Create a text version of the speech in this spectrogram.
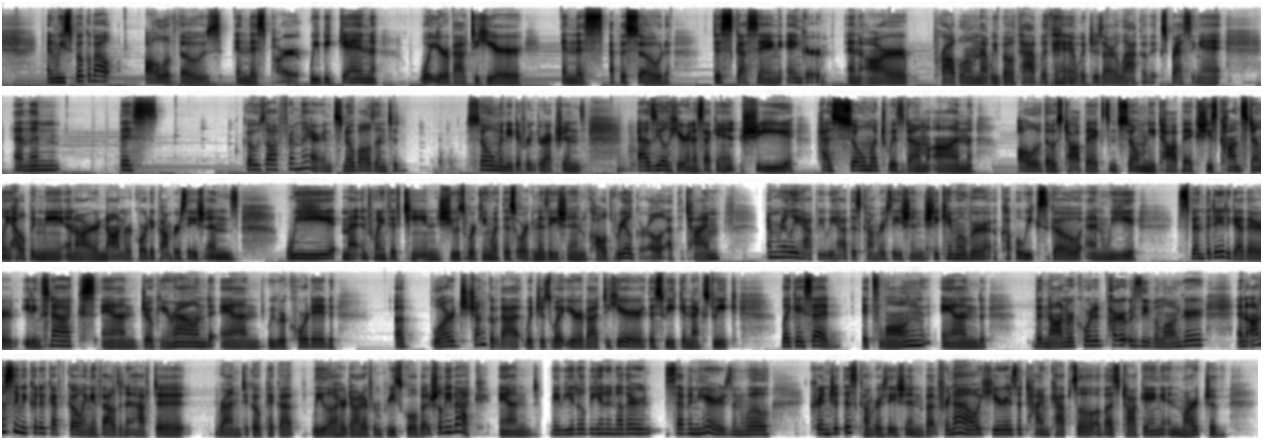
And we spoke about all of those in this part. We begin what you're about to hear in this episode discussing anger and our problem that we both have with it, which is our lack of expressing it. And then this goes off from there and snowballs into so many different directions. As you'll hear in a second, she has so much wisdom on all of those topics and so many topics. She's constantly helping me in our non recorded conversations. We met in 2015. She was working with this organization called Real Girl at the time. I'm really happy we had this conversation. She came over a couple weeks ago and we spent the day together eating snacks and joking around. And we recorded a large chunk of that, which is what you're about to hear this week and next week. Like I said, it's long and the non recorded part was even longer. And honestly, we could have kept going if Val didn't have to run to go pick up Lila, her daughter from preschool, but she'll be back. And maybe it'll be in another seven years and we'll cringe at this conversation. But for now, here is a time capsule of us talking in March of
